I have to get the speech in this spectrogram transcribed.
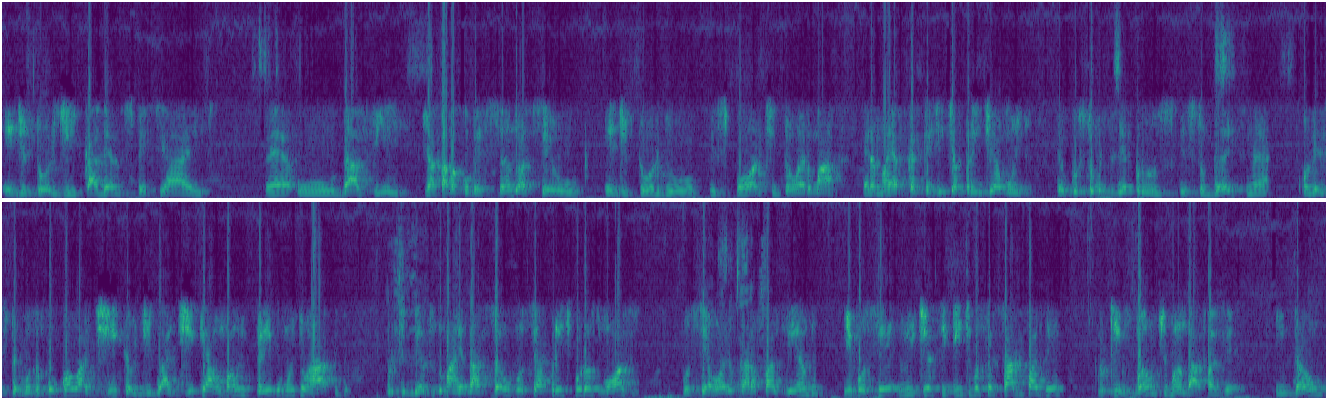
editor de cadernos especiais. Né? o Davi já estava começando a ser o editor do esporte, então era uma, era uma época que a gente aprendia muito. Eu costumo dizer para os estudantes, né, quando eles perguntam qual a dica, eu digo a dica é arrumar um emprego muito rápido, porque dentro de uma redação você aprende por osmose. Você olha o cara fazendo e você no dia seguinte você sabe fazer, porque vão te mandar fazer. Então,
